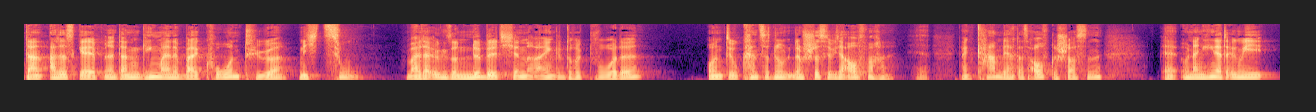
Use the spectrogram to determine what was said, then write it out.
dann alles gelb, ne? Dann ging meine Balkontür nicht zu, weil da irgend so ein Nübbelchen reingedrückt wurde und du kannst das nur mit einem Schlüssel wieder aufmachen. Dann kam der, hat das aufgeschossen äh, und dann ging das irgendwie,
